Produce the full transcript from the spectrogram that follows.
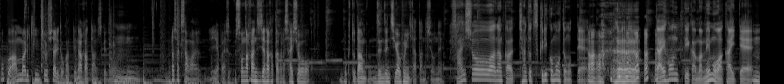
僕はあんまり緊張したりとかってなかったんですけど、うん、紫さんはやっぱりそんな感じじゃなかったから最初僕と多分全然違う雰囲気だったんでしょうね。最初はなんかちゃんと作り込もうと思って。台本っていうか、まあ、メモは書いて、うんうんう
